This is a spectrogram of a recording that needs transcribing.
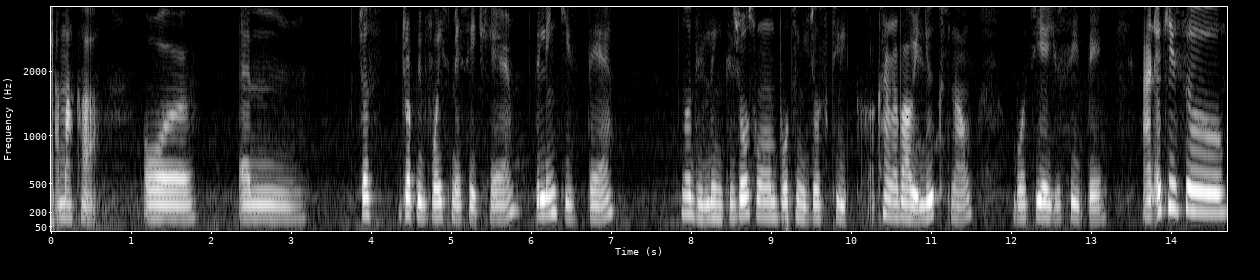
amaka. Or um just drop a voice message here. The link is there. Not the link it's just one button you just click. I can't remember how it looks now but yeah you see it there. And okay so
